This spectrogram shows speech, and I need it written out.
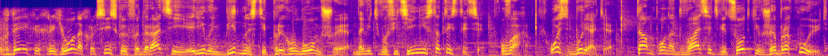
В деяких регіонах Російської Федерації рівень бідності приголомшує навіть в офіційній статистиці. Увага! Ось Бурятія. Там понад 20% вже бракують.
